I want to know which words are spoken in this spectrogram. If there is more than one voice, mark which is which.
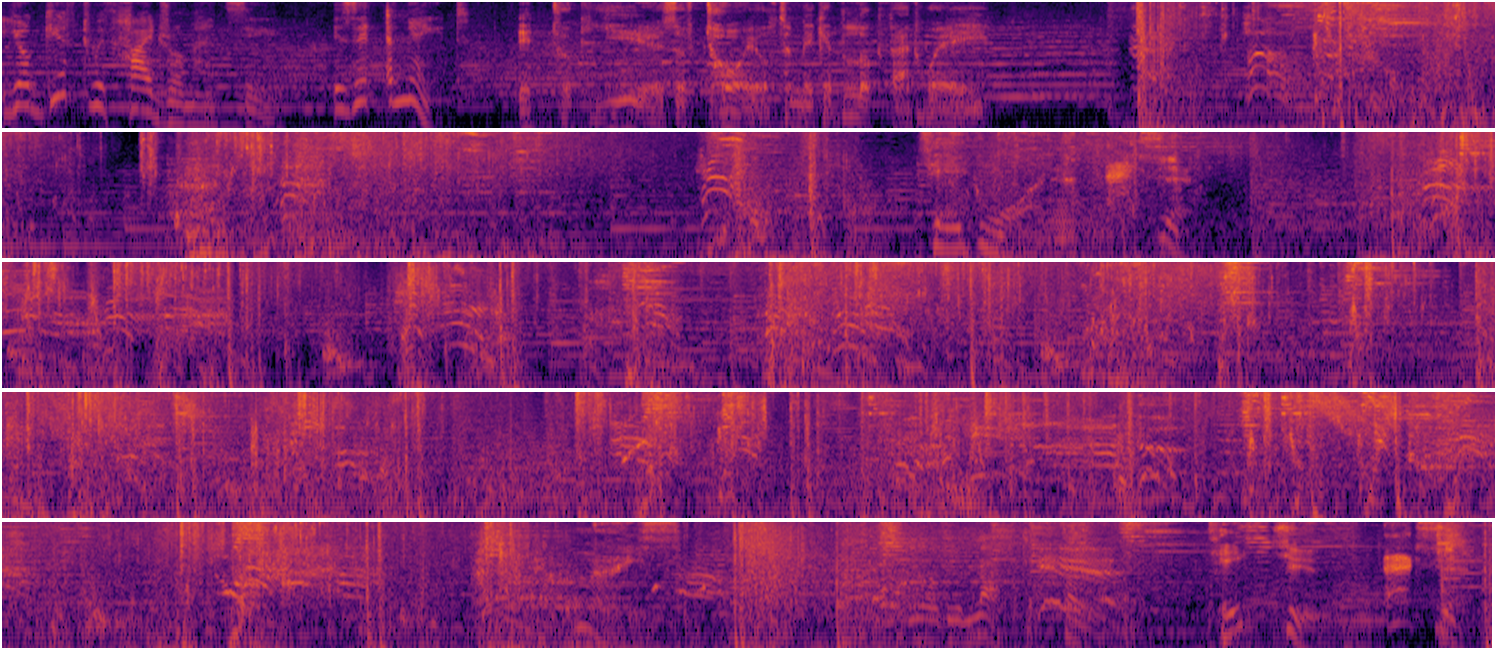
Speaker 1: Your gift with hydromancy, is it innate?
Speaker 2: It took years of toil to make it look that way.
Speaker 3: Take one. Action!
Speaker 1: Left.
Speaker 3: Take two. Action!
